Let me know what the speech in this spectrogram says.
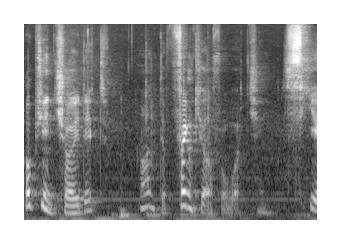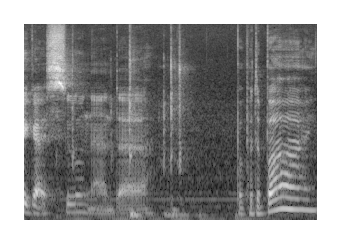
Hope you enjoyed it. I want to thank you all for watching. See you guys soon and uh, bye. bye.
